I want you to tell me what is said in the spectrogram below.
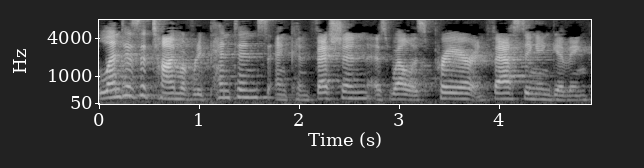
Lent is a time of repentance and confession, as well as prayer and fasting and giving.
